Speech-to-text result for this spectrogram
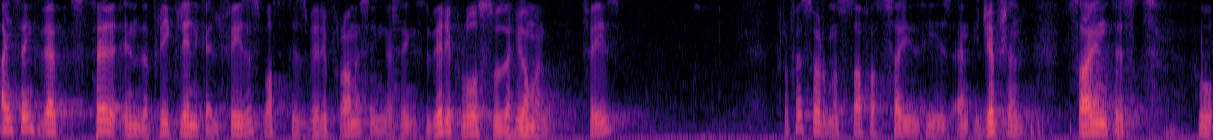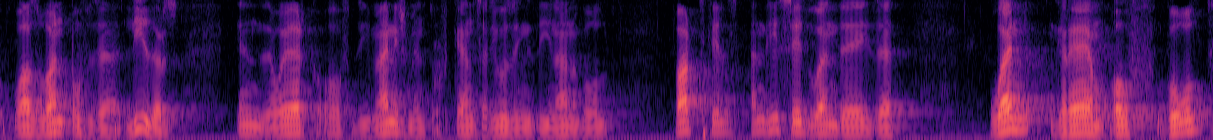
I think that still in the preclinical phases, but it is very promising. I think it's very close to the human phase. Professor Mustafa Sayyid, he is an Egyptian scientist who was one of the leaders in the work of the management of cancer using the nanogold particles. And he said one day that one gram of gold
